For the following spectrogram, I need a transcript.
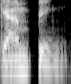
camping.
